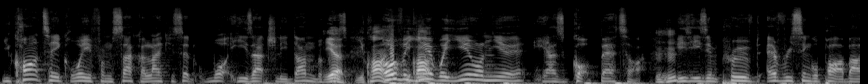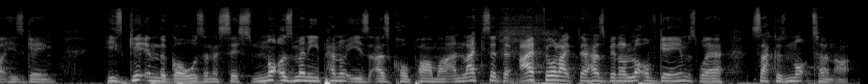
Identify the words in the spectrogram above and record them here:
you can't take away from Saka, like you said, what he's actually done because Yeah, you can't. over You year, can't. Mm-hmm. where year on year, he has got better. He's, he's improved every single part about his game. He's getting the goals and assists, not as many penalties as Cole Palmer. And like I said, that I feel like there has been a lot of games where Saka's not turned up.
